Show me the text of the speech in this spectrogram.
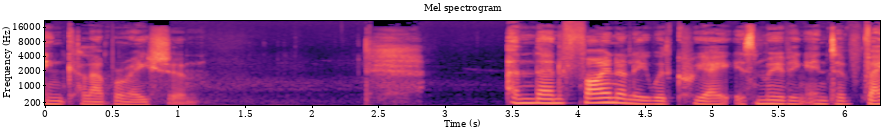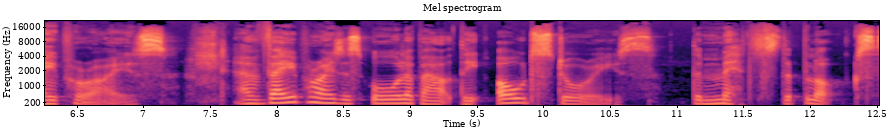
in collaboration? And then finally, with create, is moving into vaporize. And vaporize is all about the old stories, the myths, the blocks.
